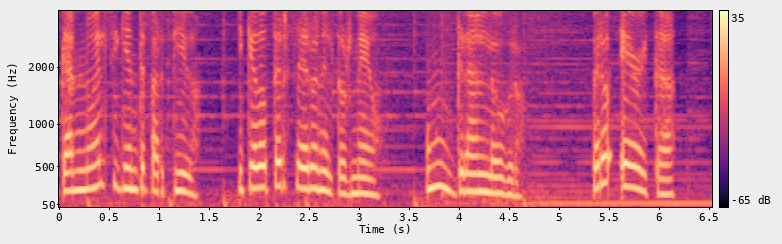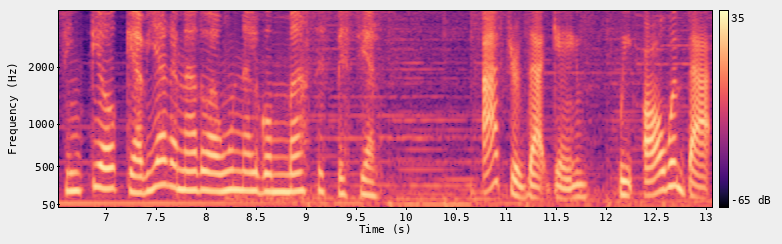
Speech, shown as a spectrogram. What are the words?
ganó el siguiente partido y quedó tercero en el torneo, un gran logro. Pero Erica sintió que había ganado aún algo más especial. After that game, we all went back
